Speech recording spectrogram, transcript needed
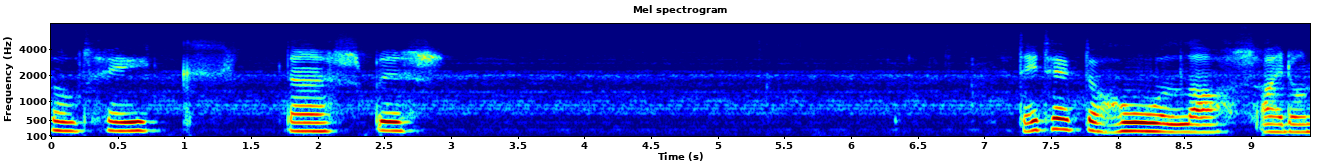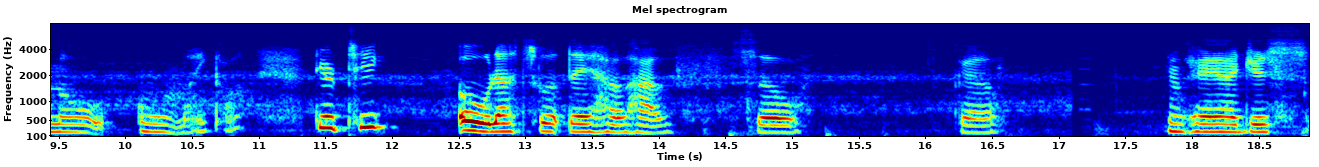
I'll take that bit. They take the whole lot. I don't know. Oh my god. They're taking Oh, that's what they have. So, go. Okay, I just...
